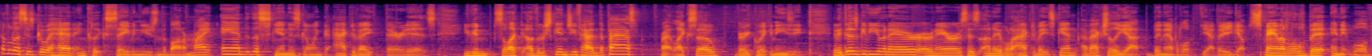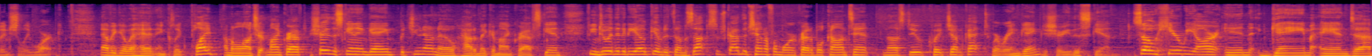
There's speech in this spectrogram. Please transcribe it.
Now let's just go ahead and click Save and Use in the bottom right, and the skin is going to activate. There it is. You can select other skins you've had in the past, right, like so. Very quick and easy. If it does give you an error or an error says unable to activate skin, I've actually uh, been able to, yeah, there you go. Spam it a little bit, and it will eventually work. Now we go ahead and click Play. I'm going to launch up Minecraft, show you the skin in game, but you now know how to make a Minecraft skin. If you enjoyed the video, give it a thumbs up, subscribe to the channel for more incredible content. Now let's do a quick jump cut to we're in game to show you the skin. So here we are in game, and uh,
